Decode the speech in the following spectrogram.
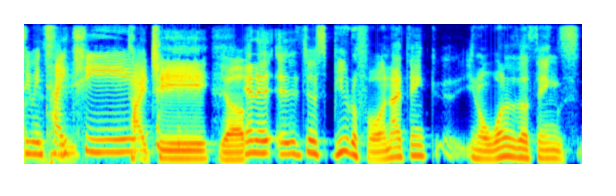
Doing Tai Chi. Tai Chi. Yup. And it, it's just beautiful. And I think, you know, one of the things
